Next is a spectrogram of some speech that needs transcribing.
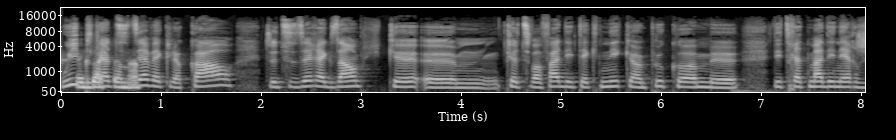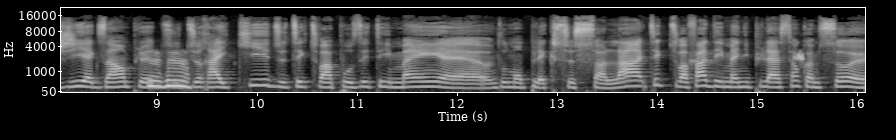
Oui, puis quand tu dis avec le corps, tu veux-tu dire, exemple, que, euh, que tu vas faire des techniques un peu comme euh, des traitements d'énergie, exemple, du, mm-hmm. du, Reiki, du, tu sais, que tu vas poser tes mains euh, au niveau de mon plexus solaire, tu sais, que tu vas faire des manipulations comme ça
